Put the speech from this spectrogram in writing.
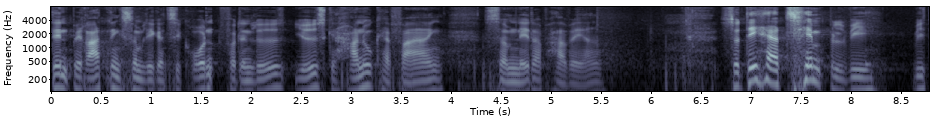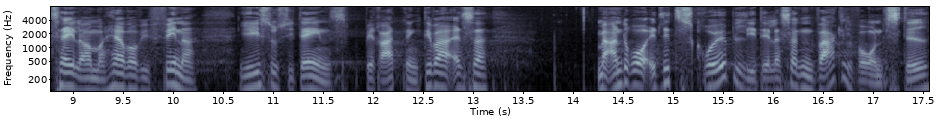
den beretning, som ligger til grund for den jødiske Hanukkah-fejring, som netop har været. Så det her tempel, vi, vi taler om, og her hvor vi finder Jesus i dagens beretning, det var altså med andre ord et lidt skrøbeligt eller sådan vakkelvognt sted,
